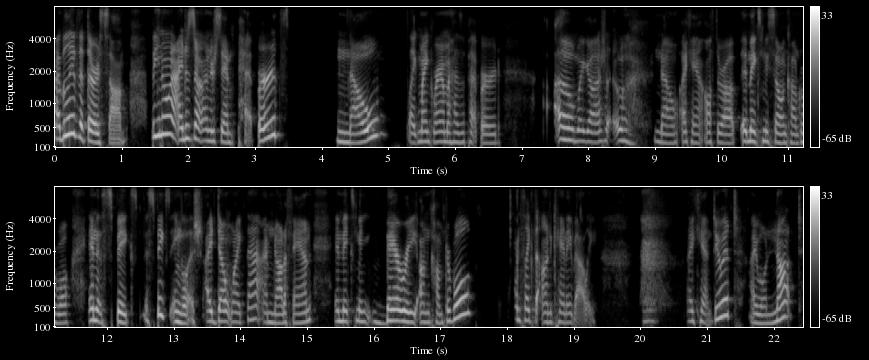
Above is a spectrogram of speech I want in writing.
I believe that there are some, but you know what? I just don't understand pet birds. No, like my grandma has a pet bird. Oh my gosh. Ugh no, I can't. I'll throw up. It makes me so uncomfortable. And it speaks it speaks English. I don't like that. I'm not a fan. It makes me very uncomfortable. It's like the uncanny valley. I can't do it. I will not.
